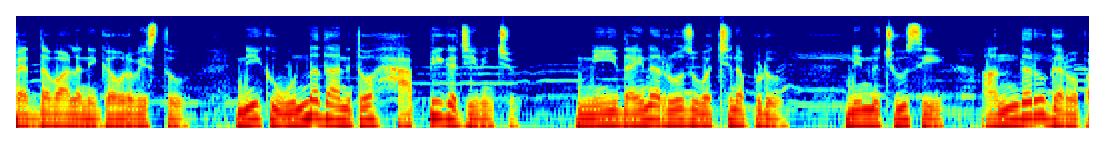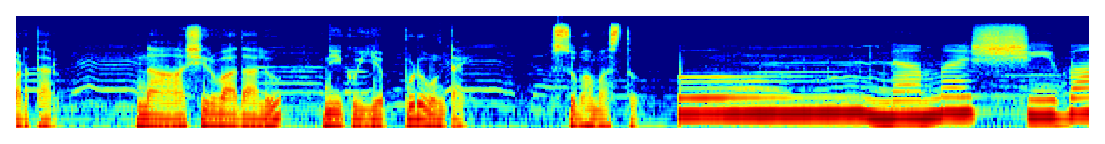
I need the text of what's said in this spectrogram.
పెద్దవాళ్ళని గౌరవిస్తూ నీకు ఉన్నదానితో హ్యాపీగా జీవించు. నీదైన రోజు వచ్చినప్పుడు నిన్ను చూసి అందరూ గర్వపడతారు. నా ఆశీర్వాదాలు నీకు ఎప్పుడూ ఉంటాయి. శుభమస్తు. ఓం నమ శివా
